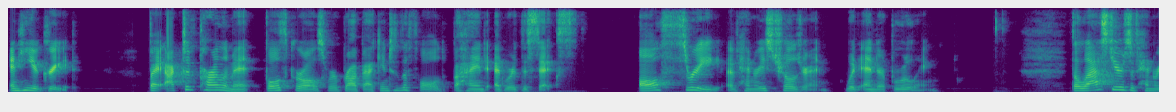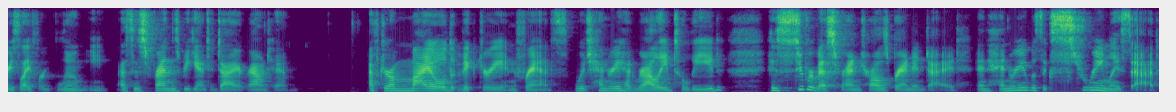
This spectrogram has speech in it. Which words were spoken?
and he agreed. By Act of Parliament, both girls were brought back into the fold behind Edward VI. All three of Henry's children would end up ruling. The last years of Henry's life were gloomy as his friends began to die around him. After a mild victory in France, which Henry had rallied to lead, his super best friend Charles Brandon died, and Henry was extremely sad.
